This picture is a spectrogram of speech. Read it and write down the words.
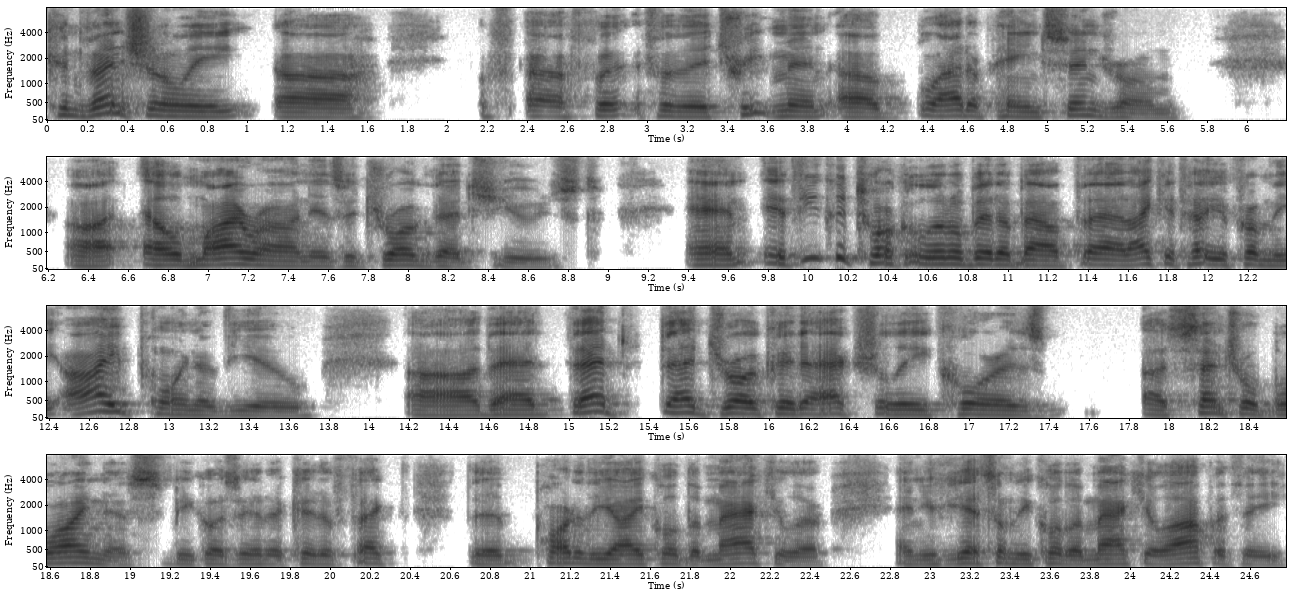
conventionally, uh, uh, for, for the treatment of bladder pain syndrome, uh, Elmiron is a drug that's used. And if you could talk a little bit about that, I could tell you from the eye point of view uh, that that that drug could actually cause uh, central blindness because it, it, could affect the part of the eye called the macula, and you can get something called a maculopathy.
